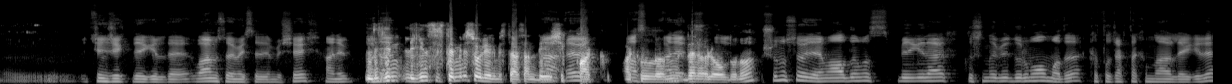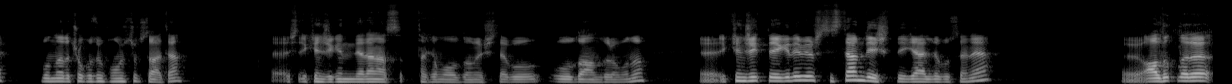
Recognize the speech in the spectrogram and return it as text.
E, ikinci ligle ilgili de var mı söylemek istediğin bir şey? Hani Ligin, ligin sistemini söyleyelim istersen. Değişik evet. fark, farklılığının hani neden öyle olduğunu. şunu söyleyelim. Aldığımız bilgiler dışında bir durum olmadı. Katılacak takımlarla ilgili. Bunları çok uzun konuştuk zaten. Ee, işte ikinci gün neden az takım olduğunu işte bu Uludağ'ın durumunu. Ee, ikinci ligle ilgili bir sistem değişikliği geldi bu sene. Ee, aldıkları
